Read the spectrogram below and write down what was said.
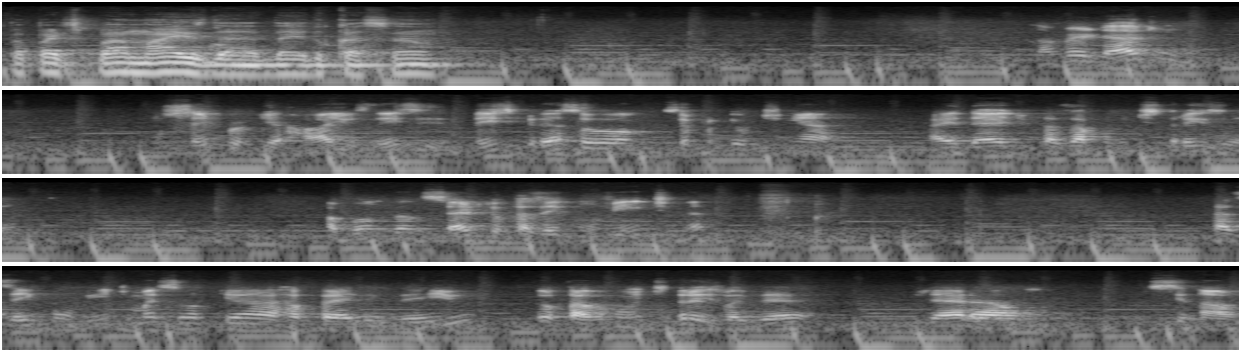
Para participar mais da, da educação? Na verdade, não sei por que raios, desde, desde criança eu não sei porque eu tinha a ideia de casar com 23 anos. Acabou não dando certo, que eu casei com 20, né? Casei com 20, mas só que a Rafaela veio, eu tava com 23, vai ver, já era um sinal.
